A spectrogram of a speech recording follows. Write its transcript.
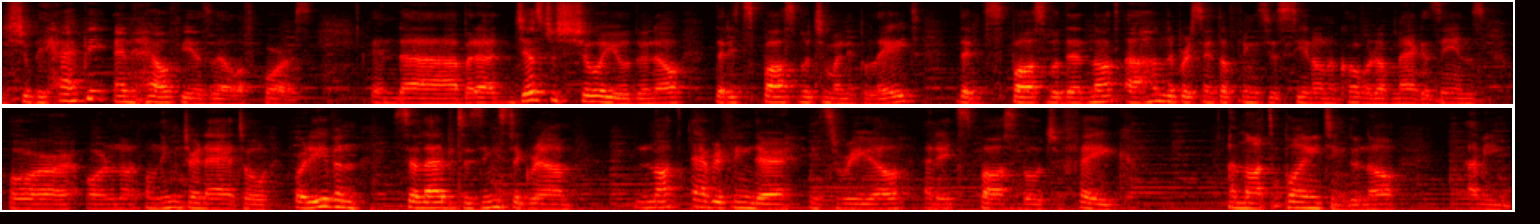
you should be happy and healthy as well, of course. And uh, but uh, just to show you, you know, that it's possible to manipulate, that it's possible that not hundred percent of things you see on the cover of magazines or or on, on the internet or or even celebrities' Instagram, not everything there is real, and it's possible to fake. I'm not pointing, you know. I mean,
